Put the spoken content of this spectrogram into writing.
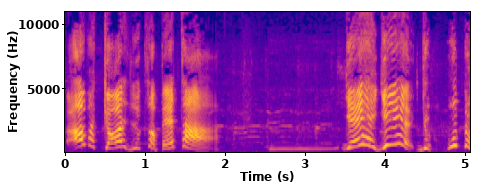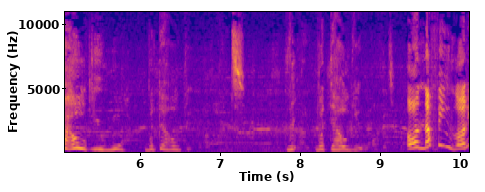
Oh my god, it looks so better! Yeah, yeah, yeah! What the hell do you want? What the hell do you want? Really, what the hell do you want? Oh, nothing, Lottie.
